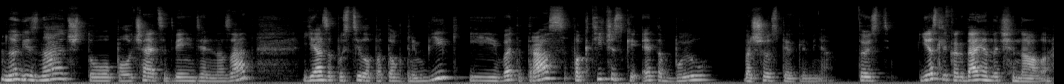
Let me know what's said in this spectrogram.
Многие знают, что, получается, две недели назад я запустила поток Dream Big, и в этот раз фактически это был большой успех для меня. То есть если когда я начинала,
